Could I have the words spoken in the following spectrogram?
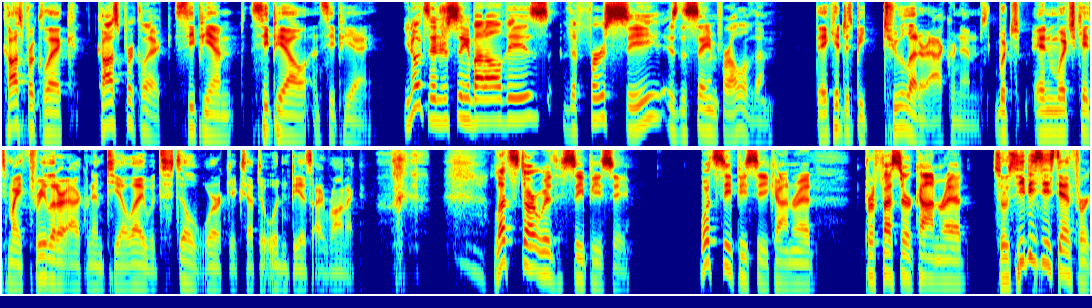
Cost per click, Cost per click. CPM, CPL, and CPA. You know what's interesting about all these? The first C is the same for all of them. They could just be two letter acronyms, which in which case my three letter acronym TLA would still work, except it wouldn't be as ironic. Let's start with CPC. What's CPC, Conrad? Professor Conrad. So CPC stands for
